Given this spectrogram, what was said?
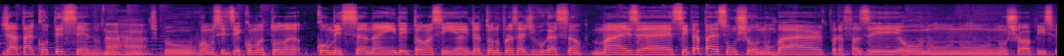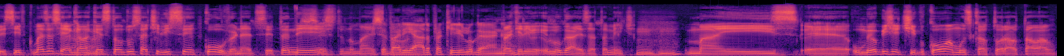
já tá acontecendo. né? Aham. Tipo, vamos dizer, como eu tô começando ainda, então, assim, eu ainda tô no processo de divulgação, mas é, sempre aparece um show num bar pra fazer, ou num, num, num shopping específico, mas, assim, aquela questão do setlist ser cover, né? De sertanejo e tudo mais. Ser variado pra aquele lugar, né? Pra aquele lugar, exatamente. Uhum. Mas é, o meu objetivo com a música autoral tal,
